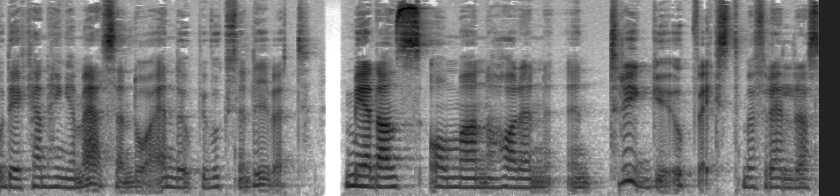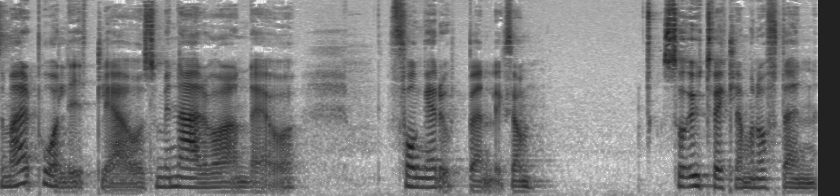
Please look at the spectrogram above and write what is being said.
Och det kan hänga med sen då, ända upp i vuxenlivet. Medan om man har en, en trygg uppväxt med föräldrar som är pålitliga och som är närvarande och fångar upp en liksom, så utvecklar man ofta en,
